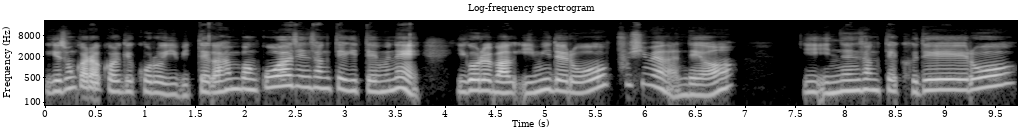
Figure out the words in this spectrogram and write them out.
이게 손가락 걸기 코로 이 밑에가 한번 꼬아진 상태이기 때문에 이거를 막 임의대로 푸시면 안 돼요. 이 있는 상태 그대로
